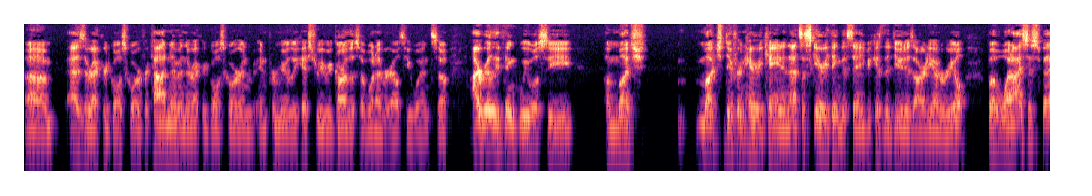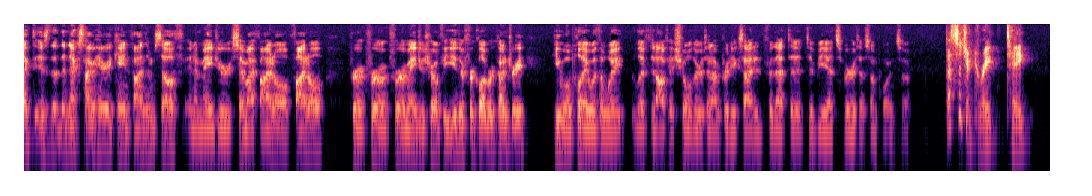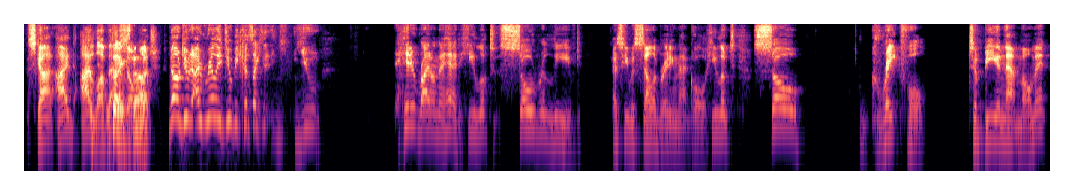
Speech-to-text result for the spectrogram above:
Um, as the record goal scorer for Tottenham and the record goal scorer in, in Premier League history, regardless of whatever else he wins. So I really think we will see a much much different Harry Kane, and that's a scary thing to say because the dude is already unreal. But what I suspect is that the next time Harry Kane finds himself in a major semifinal, final for for for a major trophy, either for club or country, he will play with a weight lifted off his shoulders, and I'm pretty excited for that to to be at Spurs at some point. So that's such a great take, Scott. I I love that Thanks, so much. No, dude, I really do because like you hit it right on the head. He looked so relieved as he was celebrating that goal. He looked so grateful to be in that moment.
